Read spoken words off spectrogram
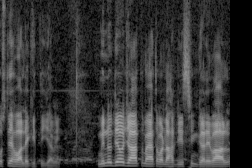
ਉਸ ਦੇ ਹਵਾਲੇ ਕੀਤੀ ਜਾਵੇ। ਮੈਨੂੰ ਦਿਓ ਜਾਤ ਮੈਂ ਤੁਹਾਡਾ ਹਰਜੀਤ ਸਿੰਘ ਗਰੇਵਾਲ।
